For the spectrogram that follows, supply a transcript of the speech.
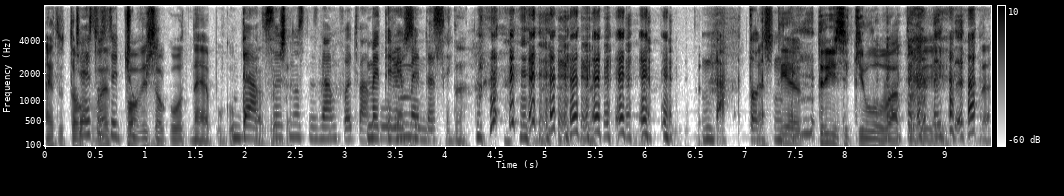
Ето толкова Често се е чупи. по-високо от нея. По Да, всъщност не знам какво е това. Метър и Половин 80. Да. Да, точно. тия 30 киловатови. да.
